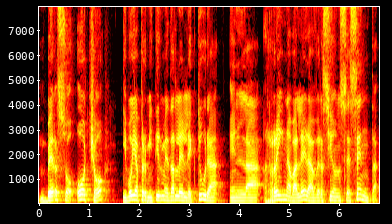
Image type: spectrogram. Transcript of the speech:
verso 8, y voy a permitirme darle lectura en la Reina Valera versión 60.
